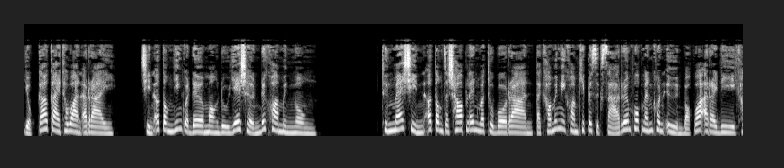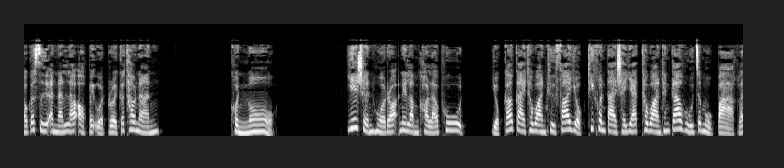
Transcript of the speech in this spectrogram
หยกเก้าวกายทวารอะไร ฉินเอาตรงยิ่งกว่าเดิมมองดูเย่เฉินด้วยความมึนงง ถึงแม้ฉินเอาตรงจะชอบเล่นวัตถุโบราณ แต่เขาไม่มีความคิดไปศึกษาเรื่องพวกนั้นคนอื่น บอกว่าอะไรดีเขาก็ซื้ออันนั้นแล้วออกไปอวดรวยก็เท่านั้น คนโง่ เย่เฉินหัวเราะในลำคอแล้วพูด หยกเก้ากายทวารคือฝ้าหยกที่คนตายใช้ยัดทวารทั้งเก้าหูจมูกปาก และ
